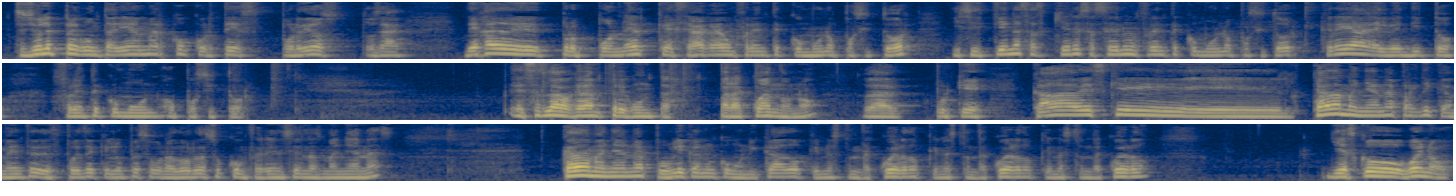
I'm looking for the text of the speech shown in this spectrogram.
Entonces yo le preguntaría a Marco Cortés, por Dios, o sea, deja de proponer que se haga un frente común opositor y si tienes, quieres hacer un frente común opositor, crea el bendito frente común opositor. Esa es la gran pregunta. ¿Para cuándo, no? porque Cada vez que, cada mañana prácticamente después de que López Obrador da su conferencia en las mañanas, cada mañana publican un comunicado que no están de acuerdo, que no están de acuerdo, que no están de acuerdo. Y es como, bueno,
